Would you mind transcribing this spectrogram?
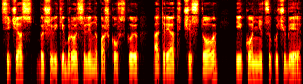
Сейчас большевики бросили на Пашковскую отряд Чистого и конницу Кучубея.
